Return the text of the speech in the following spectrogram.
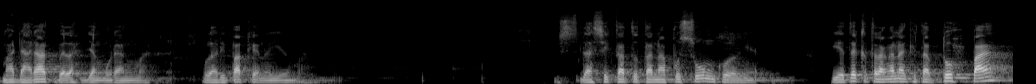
madarat belah jang urang mah ulah dipakai nu iya mah dasik tatu tanapus sungkulnya iya teh keterangan kitab tuh pak.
